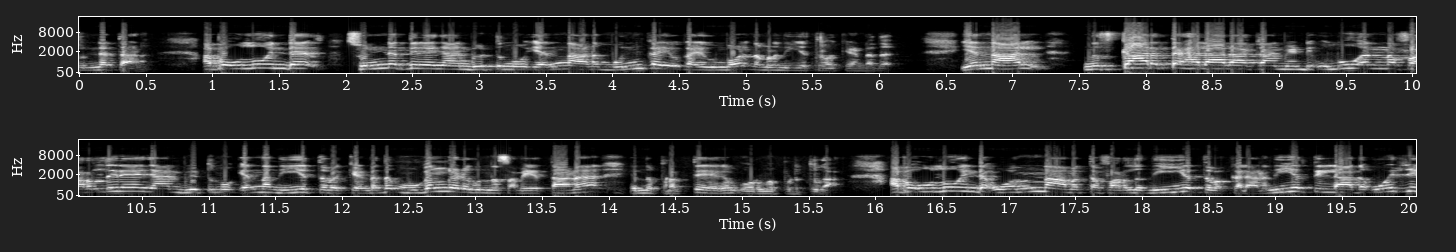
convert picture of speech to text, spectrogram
സുന്നത്താണ്. അപ്പൊ ഉള്ളുവിന്റെ സുന്നത്തിനെ ഞാൻ വീട്ടുന്നു എന്നാണ് മുൻകൈ കഴുകുമ്പോൾ നമ്മൾ നീയത്ത് വെക്കേണ്ടത്. എന്നാൽ നിസ്കാരത്തെ ഹലാലാക്കാൻ വേണ്ടി ഉമു എന്ന ഫർദിനെ ഞാൻ വീട്ടുന്നു എന്ന നീയത്ത് വെക്കേണ്ടത് മുഖം കഴുകുന്ന സമയത്താണ് എന്ന് പ്രത്യേകം ഓർമ്മപ്പെടുത്തുക. അപ്പൊ ഉമുവിന്റെ ഒന്നാമത്തെ ഫർദ് നീയത്ത് വെക്കലാണ്. നീയത്തില്ലാതെ ഒരു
